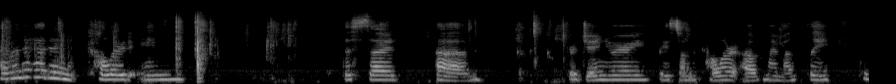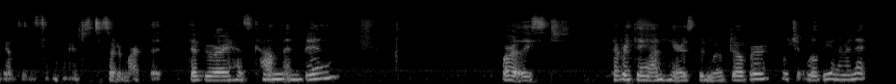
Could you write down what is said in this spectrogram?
I went ahead and colored in this side um, for January based on the color of my monthly. I think I'll do the same here just to sort of mark that February has come and been, or at least everything on here has been moved over, which it will be in a minute.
